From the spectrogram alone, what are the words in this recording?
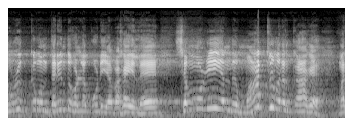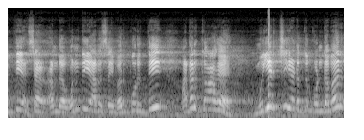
முழுக்கவும் தெரிந்து கொள்ளக்கூடிய வகையில் செம்மொழி என்று மாற்றுவதற்காக மத்திய ச- அந்த ஒன்றிய அரசை வற்புறுத்தி அதற்காக முயற்சி எடுத்துக்கொண்டவர்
